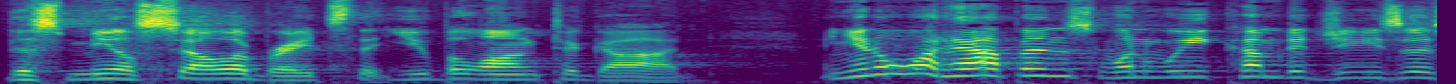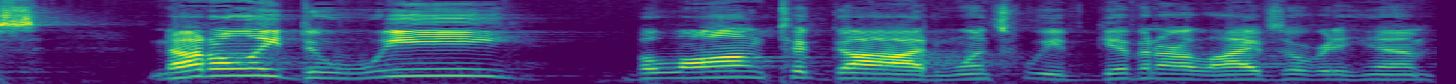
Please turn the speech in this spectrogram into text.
This meal celebrates that you belong to God. And you know what happens when we come to Jesus? Not only do we belong to God once we've given our lives over to Him,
